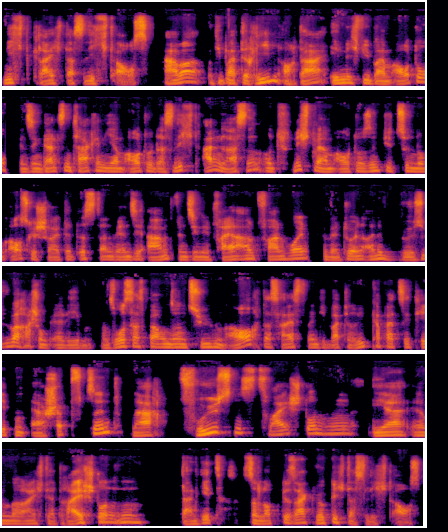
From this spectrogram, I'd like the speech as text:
nicht gleich das Licht aus. Aber die Batterien, auch da, ähnlich wie beim Auto, wenn Sie den ganzen Tag in Ihrem Auto das Licht anlassen und nicht mehr im Auto sind, die Zündung ausgeschaltet ist, dann werden Sie abends, wenn Sie in den Feierabend fahren wollen, eventuell eine böse Überraschung erleben. Und so ist das bei unseren Zügen Batterien auch. Das heißt, wenn die Batteriekapazitäten erschöpft sind, nach frühestens zwei Stunden, eher im Bereich der drei Stunden, dann geht salopp gesagt wirklich das Licht aus.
